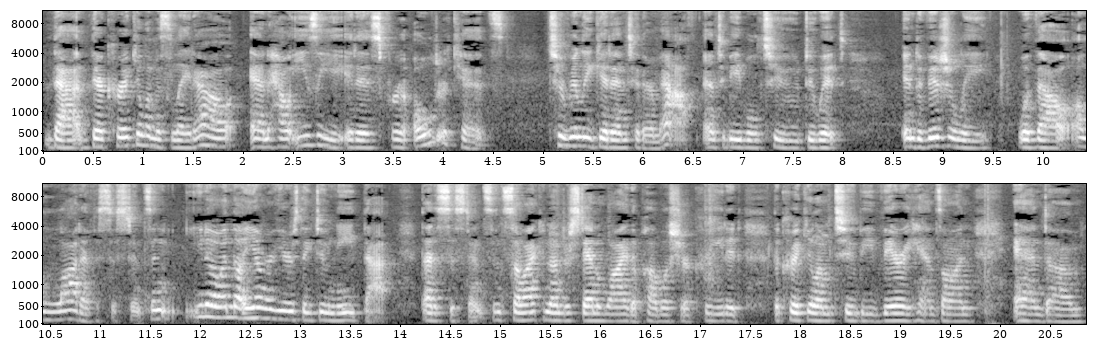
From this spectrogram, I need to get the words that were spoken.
that their curriculum is laid out and how easy it is for older kids to really get into their math and to be able to do it individually without a lot of assistance. And you know, in the younger years, they do need that that assistance. And so I can understand why the publisher created the curriculum to be very hands-on and um,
